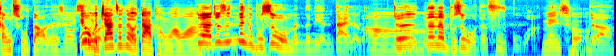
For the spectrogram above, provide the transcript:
刚出道那时候，因为我们家真的有大童娃娃。对啊，，就是那个不是我们的年代的嘛，哦就是那那不是我的复古啊，没错，对啊，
